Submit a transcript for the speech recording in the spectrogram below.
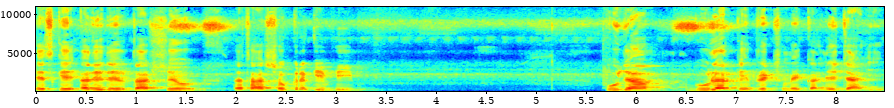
इसके अधिदेवता शिव तथा शुक्र की भी पूजा गूलर के वृक्ष में करनी चाहिए।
